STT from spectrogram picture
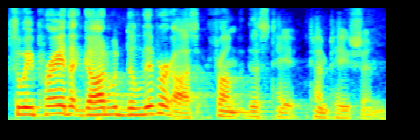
So we pray that God would deliver us from this t- temptation.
